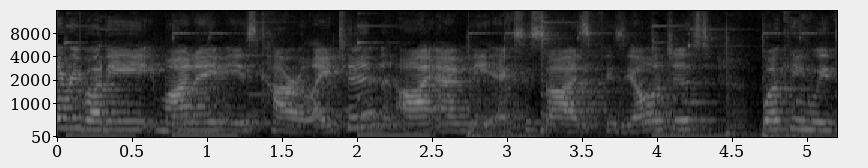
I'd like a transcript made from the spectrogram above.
everybody, my name is Kara Layton. I am the exercise physiologist working with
